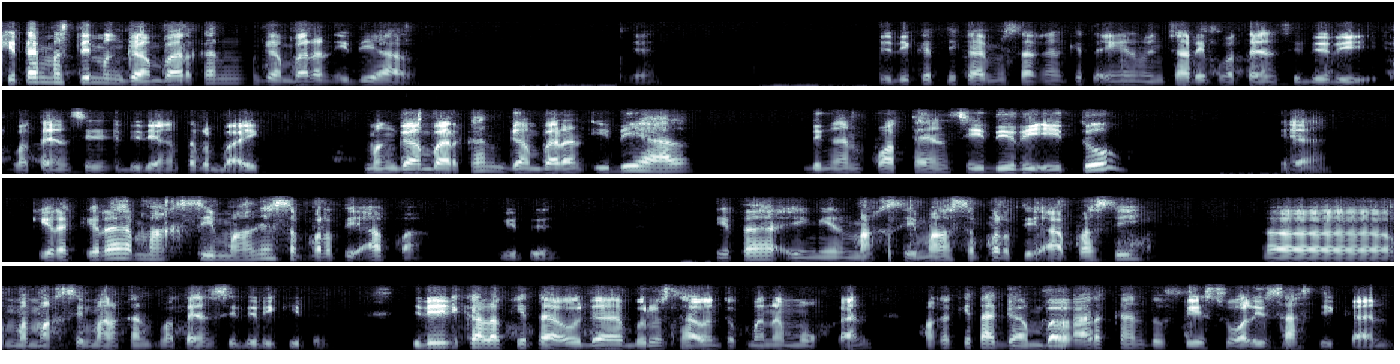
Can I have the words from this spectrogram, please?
kita mesti menggambarkan gambaran ideal. Ya. Jadi ketika misalkan kita ingin mencari potensi diri potensi diri yang terbaik, menggambarkan gambaran ideal dengan potensi diri itu, ya kira-kira maksimalnya seperti apa, gitu. Ya. Kita ingin maksimal seperti apa sih e, memaksimalkan potensi diri kita. Jadi kalau kita udah berusaha untuk menemukan, maka kita gambarkan tuh visualisasikan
